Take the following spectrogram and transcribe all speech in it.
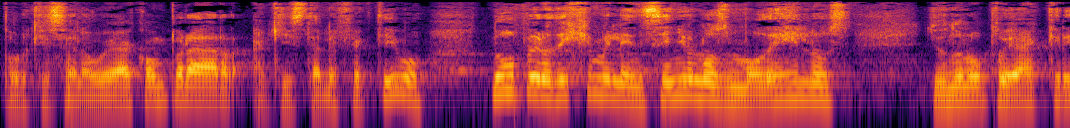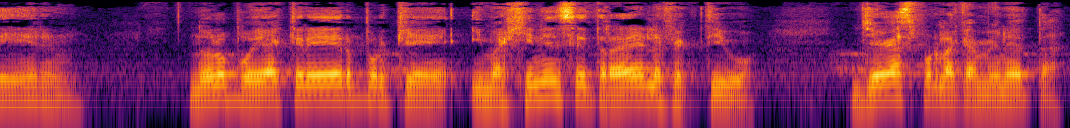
porque se la voy a comprar, aquí está el efectivo. No, pero déjeme le enseño los modelos. Yo no lo podía creer. No lo podía creer porque imagínense traer el efectivo. Llegas por la camioneta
